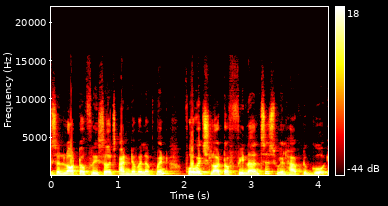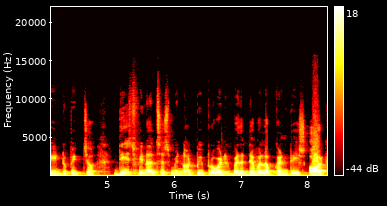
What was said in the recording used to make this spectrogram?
is a lot of research and development for which lot of finances will have to go into picture. These finances may not be provided by the developed countries or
